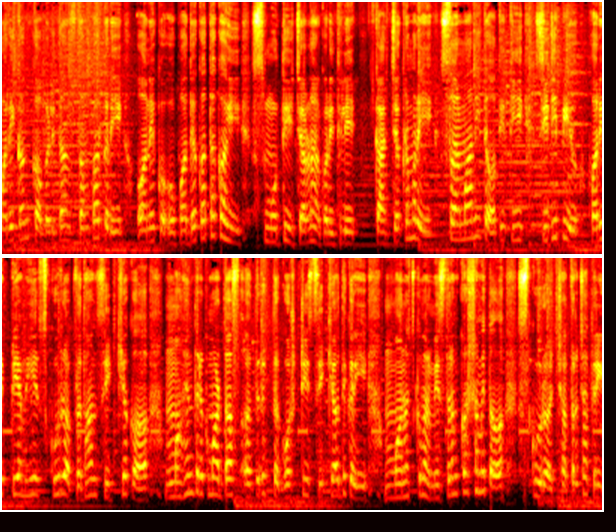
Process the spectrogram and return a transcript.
ମଲ୍ଲିକଙ୍କ ବଳିଦାନ ସମ୍ପର୍କରେ ଅନେକ ଉପଦେକତା କହି ସ୍ମୃତି ଚାରଣ କରିଥିଲେ କାର୍ଯ୍ୟକ୍ରମରେ ସମ୍ମାନିତ ଅତିଥି ସିଡିପିଓ ହରିପ୍ରିୟ ମିହିର ସ୍କୁଲର ପ୍ରଧାନ ଶିକ୍ଷକ ମହେନ୍ଦ୍ର କୁମାର ଦାସ ଅତିରିକ୍ତ ଗୋଷ୍ଠୀ ଶିକ୍ଷାଧିକାରୀ ମନୋଜ କୁମାର ମିଶ୍ରଙ୍କ ସମେତ ସ୍କୁଲର ଛାତ୍ରଛାତ୍ରୀ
